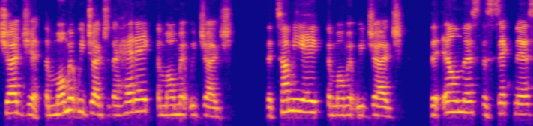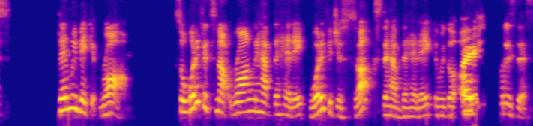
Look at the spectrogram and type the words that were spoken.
judge it the moment we judge the headache the moment we judge the tummy ache the moment we judge the illness, the sickness, then we make it wrong. So what if it's not wrong to have the headache? What if it just sucks to have the headache? And we go, oh, what is this?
